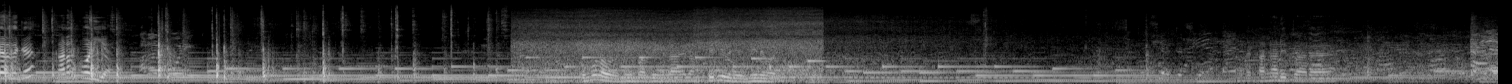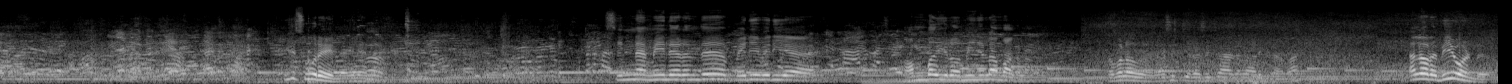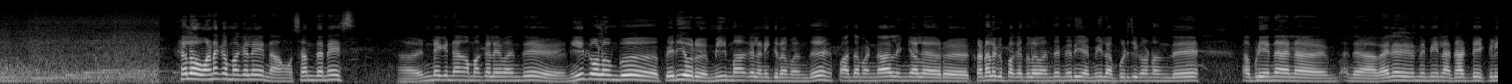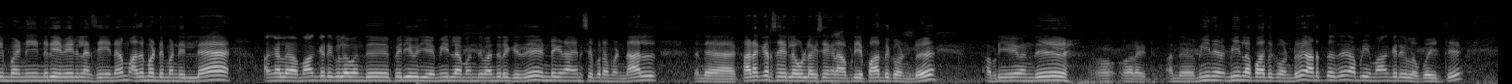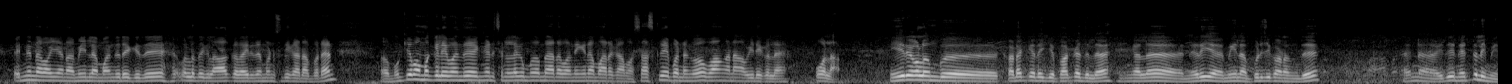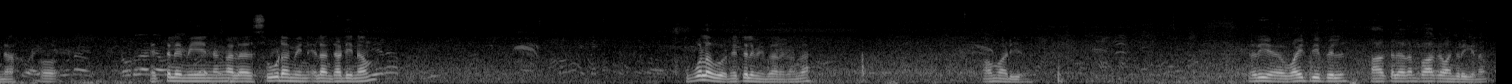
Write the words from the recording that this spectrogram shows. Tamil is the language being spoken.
பேர் இதுக்கு கடற்கோழியா எவ்வளோ மீன் பார்த்தீங்களா? எல்லாம் பெரிய பெரிய மீன் வரும் இந்த கண்ணாடி பாறை. இது சூறை இல்லை இல்லை இல்லை. சின்ன மீனிலிருந்து பெரிய பெரிய ஐம்பது கிலோ மீன் எல்லாம் பார்க்கலாம். எவ்வளவு ரசித்து ரசித்து அதெல்லாம் அடிக்கலாமா. நல்ல ஒரு வியூ உண்டு. ஹலோ வணக்கம் மகளே. நான் உங்கள் சந்தனேஷ். இன்றைக்கி நாங்கள் மக்களே வந்து நீர்கொழம்பு பெரிய ஒரு மீன் மார்க்கெட் நிற்கிறோம் வந்து. பார்த்தோம்னால் இங்கே ஒரு கடலுக்கு பக்கத்தில் வந்து நிறைய மீனை பிடிச்சி கொண்டு வந்து அப்படி என்ன என்ன அந்த வேலையிலேருந்து மீன்லாம் தட்டி க்ளீன் பண்ணி நிறைய வேலையெல்லாம் செய்யணும். அது மட்டும் இல்லை அங்கே மார்க்கெட்டுக்குள்ளே வந்து பெரிய பெரிய மீன்லாம் வந்து வந்திருக்குது. இன்றைக்கு நான் என்ன செய்ய போகிறோம்னால் இந்த கடற்கரை சைடில் உள்ள விஷயங்களை அப்படியே பார்த்துக்கொண்டு அப்படியே வந்து ரைட் அந்த மீனை மீனில் பார்த்துக்கொண்டு அடுத்தது அப்படியே மார்க்கெட்டுக்குள்ளே போயிட்டு என்னென்ன வகையான மீனில் வந்திருக்குது வெள்ளத்துக்குள்ள ஆக்க வைரமன்னு சொல்லி காட்டப்படுறேன் முக்கியமாக மக்களே வந்து எங்கள் சேனலுக்கு முதல் நேரம் வந்தீங்கன்னா மறக்காமல் சப்ஸ்கிரைப் பண்ணுங்க. வாங்க நான் வீடியோக்குள்ளே போகலாம் நீர்கொழும்பு கடற்கரைக்கு பக்கத்தில் எங்களால் நிறைய மீனை பிடிச்சி கொண்டு வந்து என்ன இது நெத்தலி மீனா? ஓ நெத்தலி மீன் அங்கே சூட மீன் எல்லாம் தட்டினோம். இவ்வளவு நெத்தலி மீன் பாருங்க ஆமாடியோ. நிறைய ஒயிட் பீப்புள் ஆக்கள் எல்லாம் பார்க்க வந்திருக்கணும்.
